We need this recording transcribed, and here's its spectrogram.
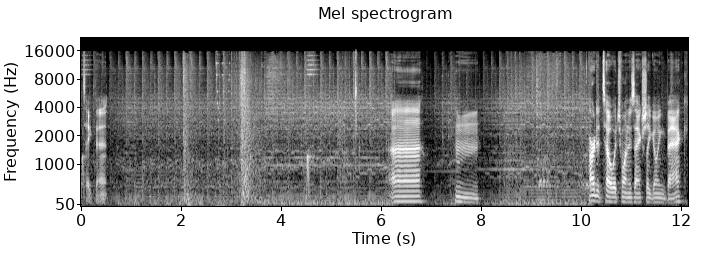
I'll take that. Uh, hmm. Hard to tell which one is actually going back.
